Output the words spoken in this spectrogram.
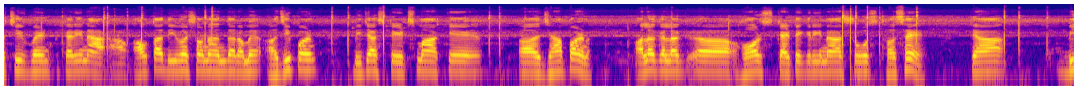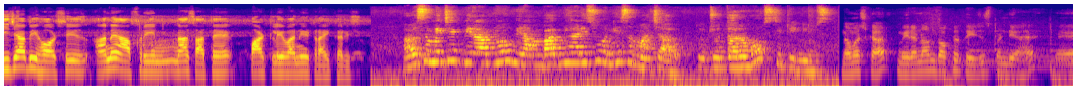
અચીવમેન્ટ કરીને આવતા દિવસોના અંદર અમે હજી પણ બીજા સ્ટેટ્સમાં કે જ્યાં પણ અલગ અલગ હોર્સ કેટેગરીના શોઝ થશે, ત્યાં બીજા બી હોર્સીસ અને આફરીનના સાથે પાર્ટ લેવાની ટ્રાય કરીશું. હવે સમય છે એક વિરામનો વિરામ બાદ નિહાળીશું અન્ય સમાચારો તો જોતા રહો સિટી ન્યૂઝ नमस्कार मेरा नाम डॉक्टर तेजस पंड्या है मैं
